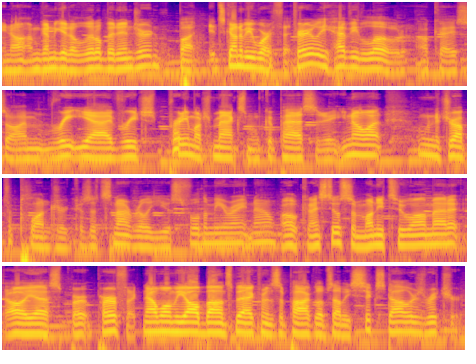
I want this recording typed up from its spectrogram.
you know, I'm gonna get a little bit injured, but it's gonna be worth it. Fairly heavy load. Okay, so I'm re- yeah, I've reached pretty much maximum capacity. You know what? I'm gonna drop the plunger, because it's not really useful to me right now. Oh, can I steal some money too while I'm at it? Oh, yes, per perfect. Now, when we all bounce back from this apocalypse, I'll be $6 richer.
